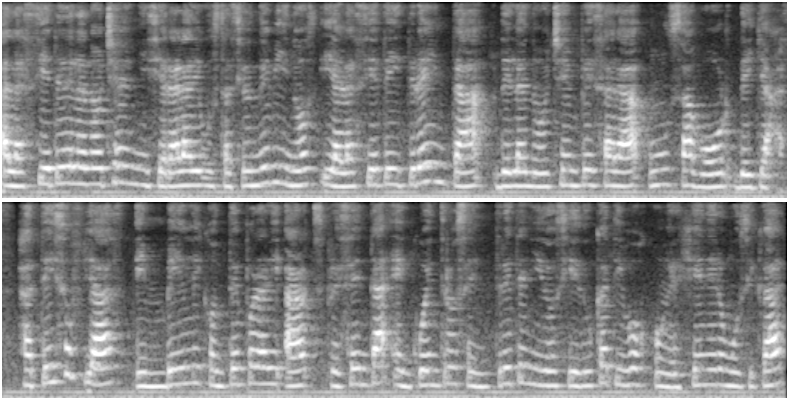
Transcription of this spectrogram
A las 7 de la noche iniciará la degustación de vinos y a las 7 y 30 de la noche empezará un sabor de jazz. A Taste of Jazz en Bailey Contemporary Arts presenta encuentros entretenidos y educativos con el género musical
